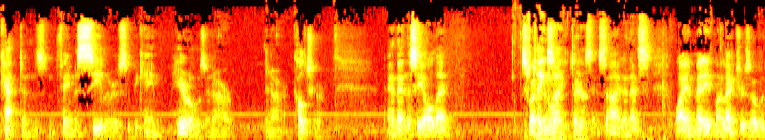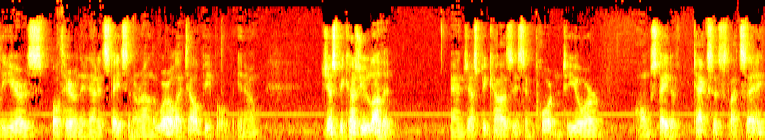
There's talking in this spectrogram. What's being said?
captains and famous sealers who became heroes in our in our culture, and then to see all that swept taken away, taken yeah. aside, and that's why in many of my lectures over the years, both here in the United States and around the world, I tell people, you know, just because you love it, and just because it's important to your home state of Texas, let's say,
